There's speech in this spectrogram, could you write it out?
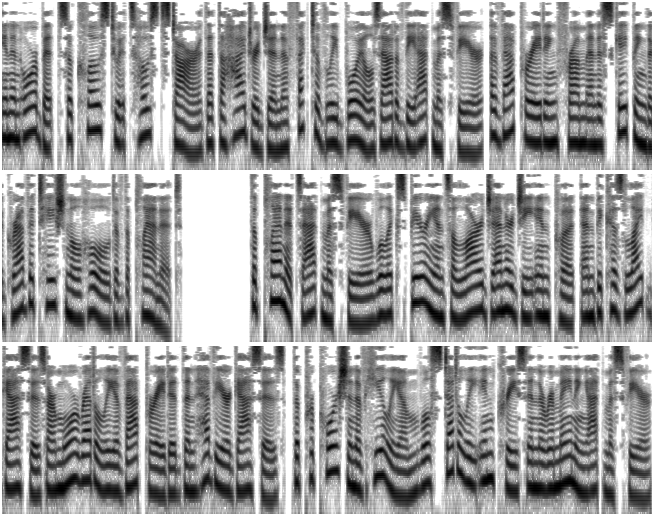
in an orbit so close to its host star that the hydrogen effectively boils out of the atmosphere, evaporating from and escaping the gravitational hold of the planet. The planet's atmosphere will experience a large energy input and because light gases are more readily evaporated than heavier gases, the proportion of helium will steadily increase in the remaining atmosphere.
